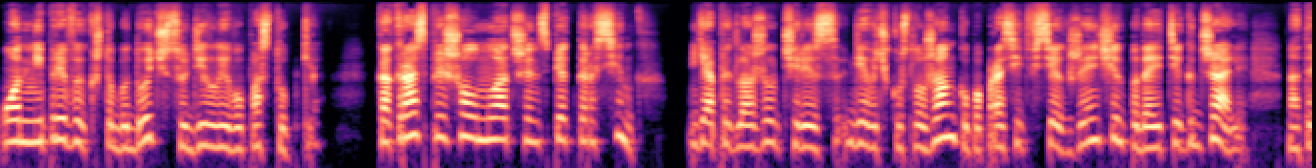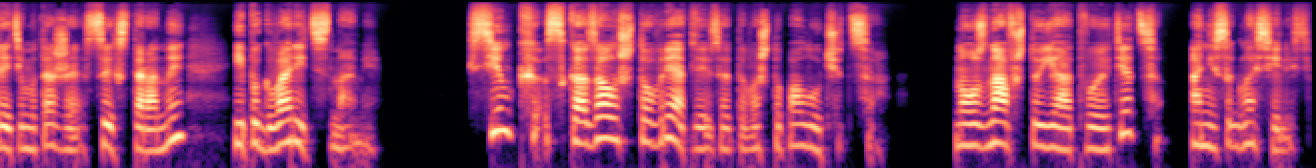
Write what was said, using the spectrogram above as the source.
Он не привык, чтобы дочь судила его поступки. Как раз пришел младший инспектор Синг. Я предложил через девочку-служанку попросить всех женщин подойти к Джали на третьем этаже с их стороны и поговорить с нами. Синг сказал, что вряд ли из этого что получится. Но узнав, что я твой отец, они согласились.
